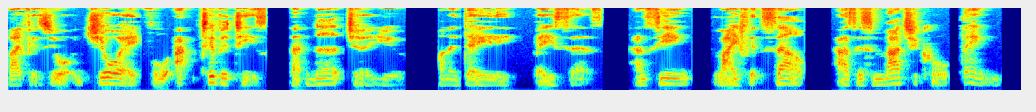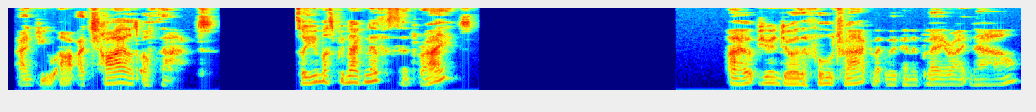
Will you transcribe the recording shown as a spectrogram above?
Life is your joyful activities that nurture you on a daily basis and seeing life itself as this magical thing and you are a child of that. So you must be magnificent, right? I hope you enjoy the full track that we're going to play right now.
